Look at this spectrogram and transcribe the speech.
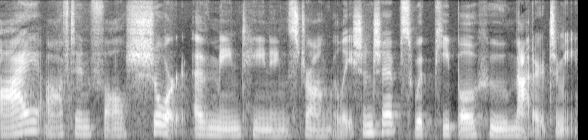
I often fall short of maintaining strong relationships with people who matter to me.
